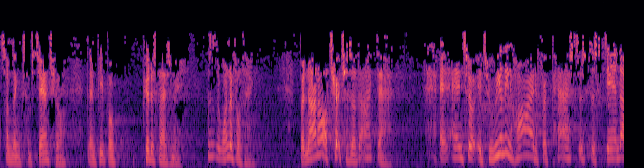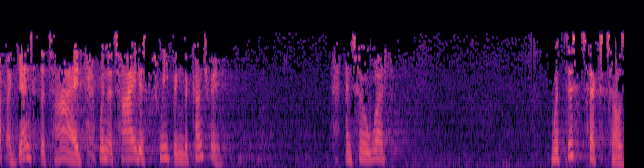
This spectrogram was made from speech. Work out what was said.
something substantial, then people criticize me. This is a wonderful thing. But not all churches are like that. And, and, so it's really hard for pastors to stand up against the tide when the tide is sweeping the country. And so, what what this text tells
